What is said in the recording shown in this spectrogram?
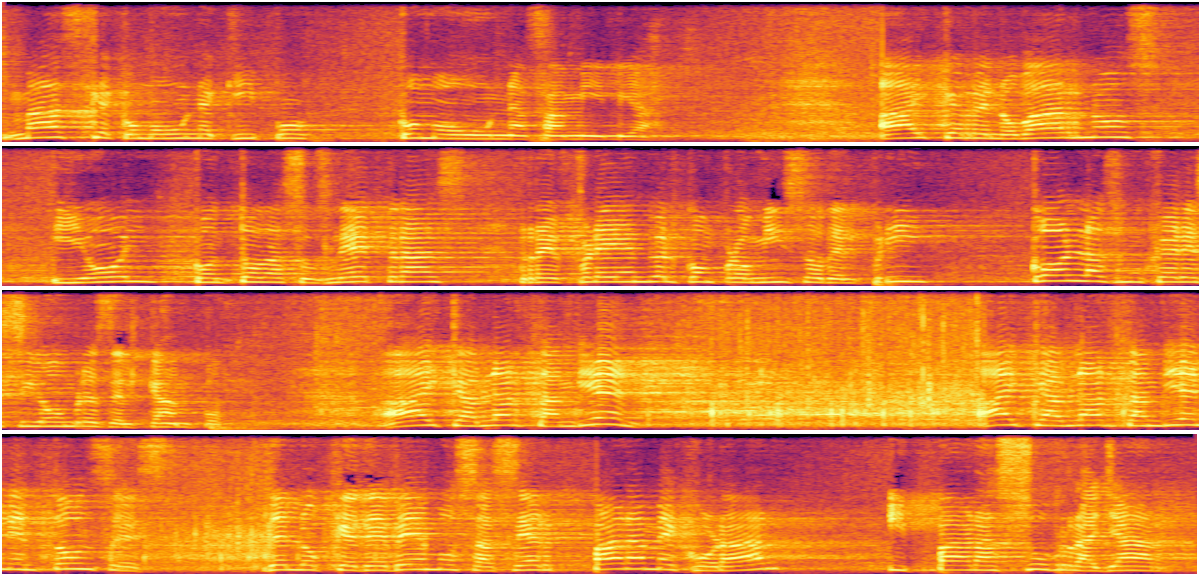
más que como un equipo, como una familia. Hay que renovarnos y hoy, con todas sus letras, refrendo el compromiso del PRI con las mujeres y hombres del campo. Hay que hablar también, hay que hablar también entonces de lo que debemos hacer para mejorar y para subrayar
